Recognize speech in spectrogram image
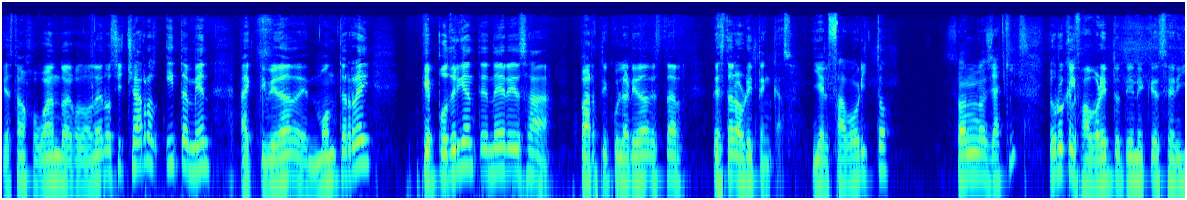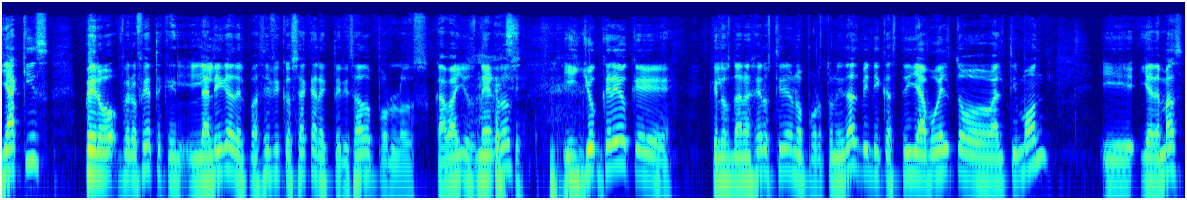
ya están jugando algodoneros y charros, y también actividad en Monterrey, que podrían tener esa particularidad de estar, de estar ahorita en casa. ¿Y el favorito? ¿Son los Yaquis? Yo creo que el favorito tiene que ser Yaquis, pero, pero fíjate que la Liga del Pacífico se ha caracterizado por los caballos negros, Sí. y yo creo que, que los naranjeros tienen oportunidad. Vini Castilla ha vuelto al timón, y, y además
